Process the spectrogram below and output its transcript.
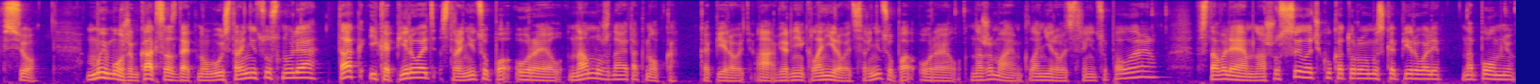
Все. Мы можем как создать новую страницу с нуля, так и копировать страницу по URL. Нам нужна эта кнопка копировать, а, вернее, клонировать страницу по URL. Нажимаем клонировать страницу по URL, вставляем нашу ссылочку, которую мы скопировали. Напомню,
